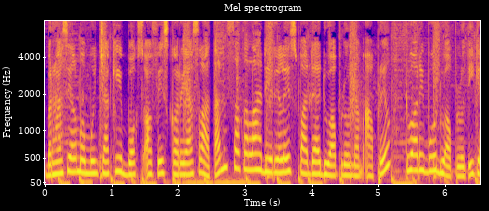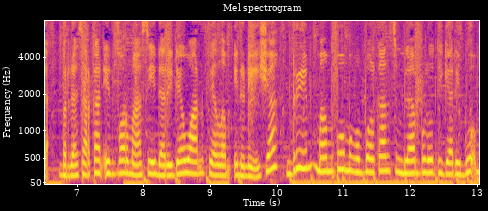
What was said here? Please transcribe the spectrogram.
berhasil memuncaki box office Korea Selatan setelah dirilis pada 26 April 2023. Berdasarkan informasi dari Dewan Film Indonesia, Dream mampu mengumpulkan 93.420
